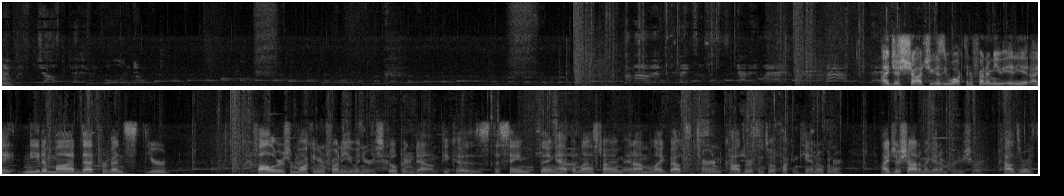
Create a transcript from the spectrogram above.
watching? I just shot you because you walked in front of me, you idiot. I need a mod that prevents your followers from walking in front of you when you're scoping down because the same thing happened last time and I'm like about to turn Codsworth into a fucking can opener. I just shot him again, I'm pretty sure. Codsworth?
